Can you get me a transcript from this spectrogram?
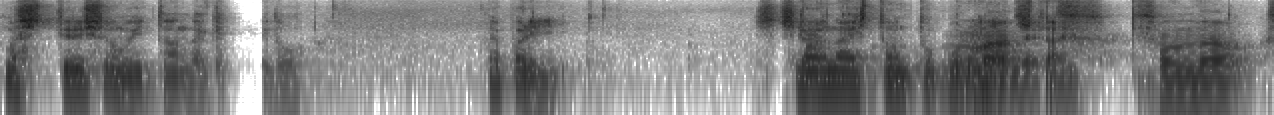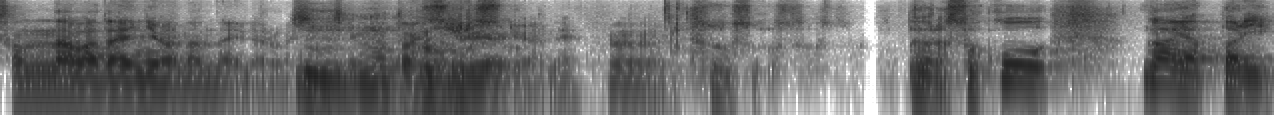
まあ、知ってる人もいたんだけどやっぱり知らない人のところに行きたい、まあね、そんなそんな話題にはなんないだろうし、うん。うん、地元にいるよりはね。そうそうそう。だからそこがやっぱり、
